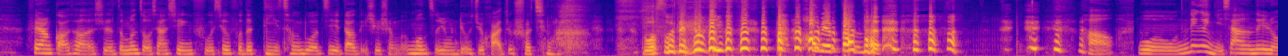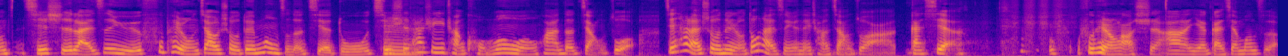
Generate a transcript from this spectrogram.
非常搞笑的是，怎么走向幸福？幸福的底层逻辑到底是什么？孟子用六句话就说清了。罗素得有一后面半本。好，我那个以下的内容其实来自于傅佩荣教授对孟子的解读，其实它是一场孔孟文化的讲座。接下来说的内容都来自于那场讲座啊，感谢。傅 傅佩荣老师啊，也感谢孟子。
